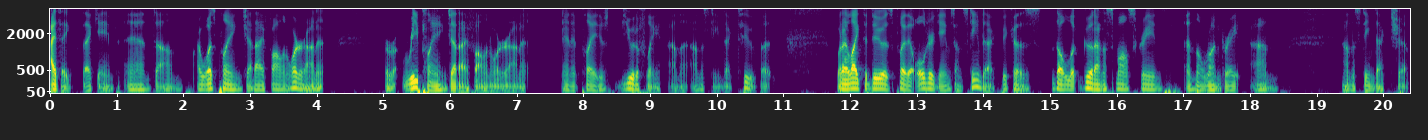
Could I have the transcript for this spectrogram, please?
I think, for that game. And um, I was playing Jedi Fallen Order on it, or replaying Jedi Fallen Order on it, and it played just beautifully on the on the Steam Deck too. But what I like to do is play the older games on Steam Deck because they'll look good on a small screen and they'll run great on on the Steam Deck chip.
